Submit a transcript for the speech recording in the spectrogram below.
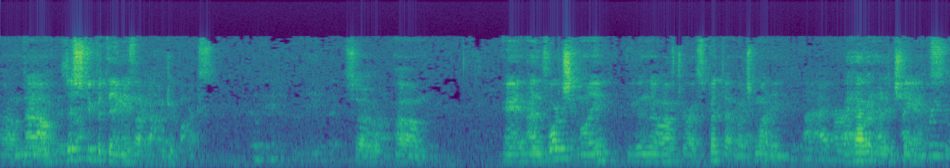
Um, now, this stupid thing is like a hundred bucks. So, um, and unfortunately, even though after I've spent that much money, I I haven't had a chance to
